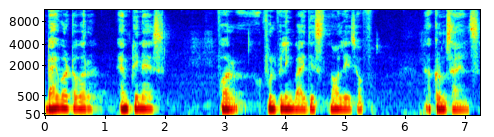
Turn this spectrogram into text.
divert our emptiness for fulfilling by this knowledge of Akram science.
